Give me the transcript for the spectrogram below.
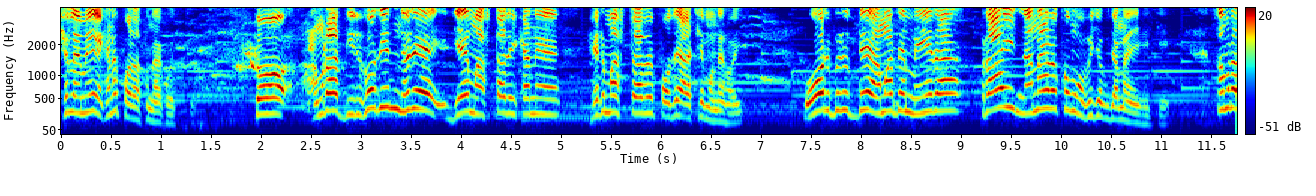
ছেলে মেয়ে এখানে পড়াশোনা করছে। তো আমরা দীর্ঘদিন ধরে যে মাস্টার এখানে হেডমাস্টার পদে আছে মনে হয় ওর বিরুদ্ধে আমাদের মেয়েরা প্রায় নানা রকম অভিযোগ জানাই গেছে। আমরা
